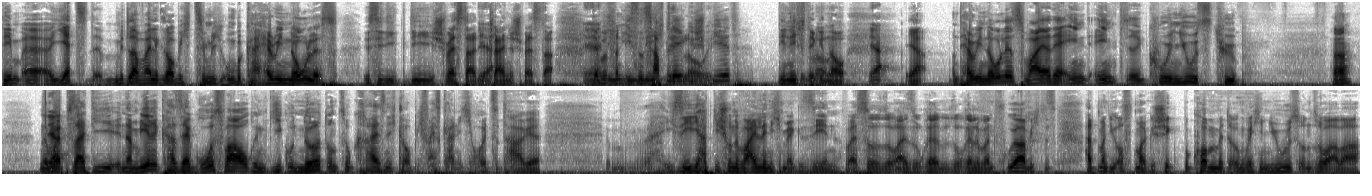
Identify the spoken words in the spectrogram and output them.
dem äh, jetzt äh, mittlerweile, glaube ich, ziemlich unbekannt, Harry Knowles ist sie die, die Schwester, die ja. kleine Schwester. Ja, Der wird von Ethan Supley gespielt. Die Nichte, Nichte genau. Ja. Ja. Und Harry Knowles war ja der Ain't, Ain't äh, Cool News-Typ. Ja? Eine ja. Website, die in Amerika sehr groß war, auch in Geek und Nerd und so Kreisen. Ich glaube, ich weiß gar nicht, heutzutage ich sehe, die habt die schon eine Weile nicht mehr gesehen, weißt du, so also re so relevant. Früher habe ich das, hat man die oft mal geschickt bekommen mit irgendwelchen News und so, aber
